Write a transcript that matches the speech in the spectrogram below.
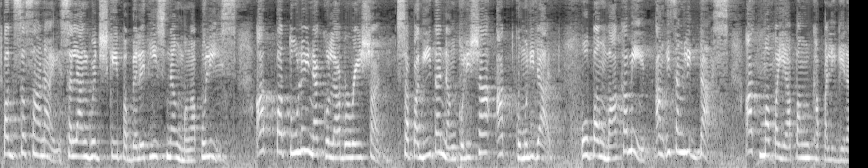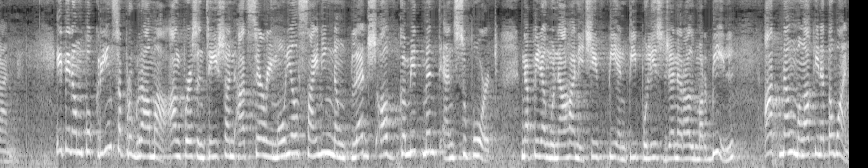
pagsasanay sa language capabilities ng mga pulis, at patuloy na collaboration sa pagitan ng pulisya at komunidad upang makamit ang isang ligtas at mapayapang kapaligiran. Itinampok rin sa programa ang presentation at ceremonial signing ng Pledge of Commitment and Support na pinangunahan ni Chief PNP Police General Marbil at ng mga kinatawan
